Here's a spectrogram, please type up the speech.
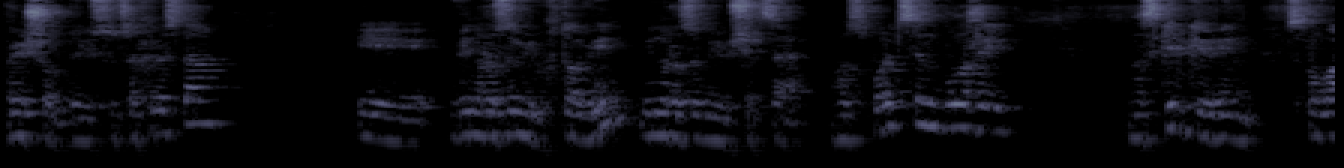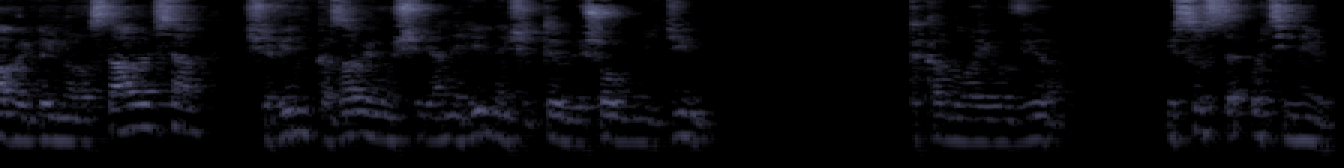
прийшов до Ісуса Христа, і він розумів, хто він, він розумів, що це Господь Син Божий, наскільки він з повагою до нього ставився, що він казав йому, що я не гідний, щоб ти увійшов у мій дім. Така була його віра. Ісус це оцінив.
